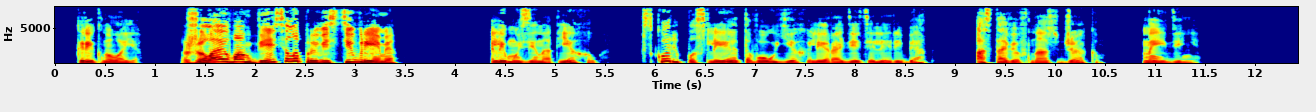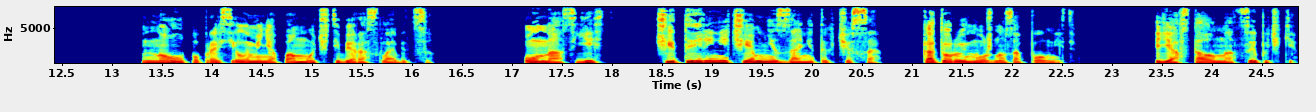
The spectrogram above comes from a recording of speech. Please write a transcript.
— крикнула я. «Желаю вам весело провести время!» Лимузин отъехал. Вскоре после этого уехали родители ребят, оставив нас с Джеком наедине. Нола попросила меня помочь тебе расслабиться. У нас есть четыре ничем не занятых часа, которые нужно заполнить. Я встала на цыпочки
